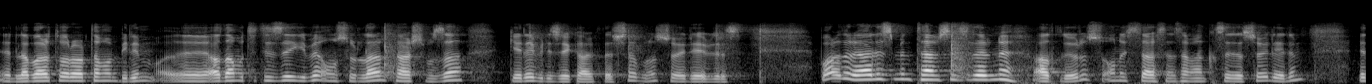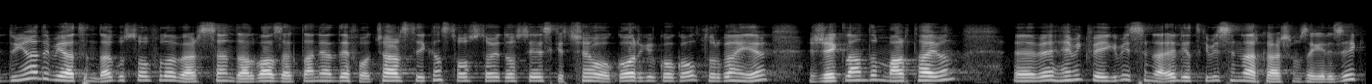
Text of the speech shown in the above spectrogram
e, laboratuvar ortamı, bilim e, adamı titizliği gibi unsurlar karşımıza gelebilecek arkadaşlar. Bunu söyleyebiliriz. Bu arada realizmin temsilcilerini atlıyoruz. Onu isterseniz hemen kısaca söyleyelim. E, dünya edebiyatında Gustave Flaubert, Stendhal, Balzac, Daniel Defoe, Charles Dickens, Tolstoy, Dostoyevski, Chekhov, Gorki, Gogol, Turgenev, Jack London, Mark Twain e, ve Hemingway gibi isimler, Eliot gibi isimler karşımıza gelecek.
